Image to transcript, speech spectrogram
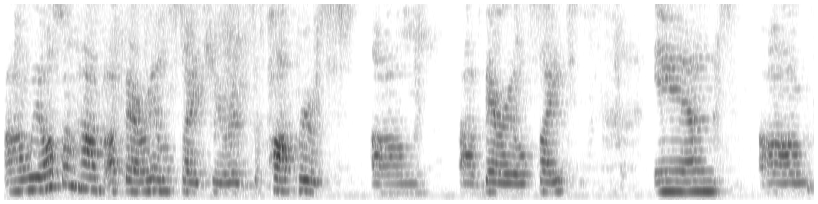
Uh, we also have a burial site here. It's a pauper's um, uh, burial site. And um,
